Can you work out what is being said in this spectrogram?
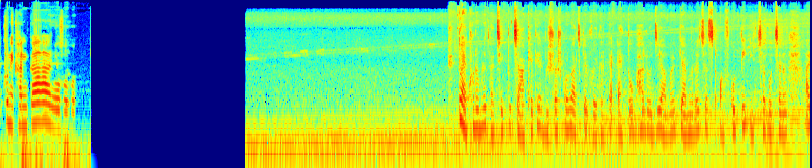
এখন এখানকার ও হো হো। তো এখন আমরা যাচ্ছি একটু চা খেতে। আর বিশ্বাস করো, আজকের ওয়েদারটা এত ভালো যে আমার ক্যামেরা জাস্ট অফ করতেই ইচ্ছা করছে না। আর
